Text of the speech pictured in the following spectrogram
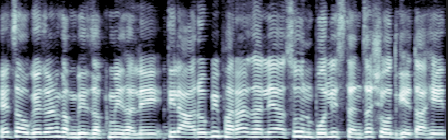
हे चौघेजण गंभीर जखमी झाले. तिला आरोपी फरार झाले असून पोलीस त्यांचा शोध घेत आहेत.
